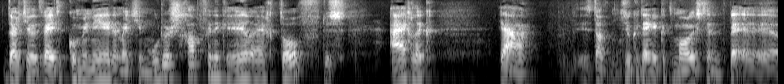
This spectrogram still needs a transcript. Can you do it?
dat je dat weet te combineren met je moederschap vind ik heel erg tof. Dus eigenlijk, ja, is dat natuurlijk denk ik het mooiste het eh,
